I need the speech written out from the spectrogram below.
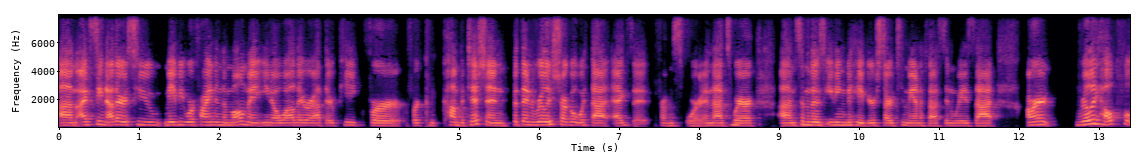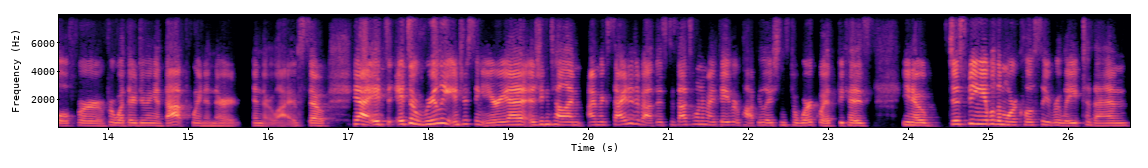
Um, I've seen others who maybe were fine in the moment, you know, while they were at their peak for for com- competition, but then really struggle with that exit from sport, and that's mm-hmm. where um, some of those eating behaviors start to manifest in ways that aren't really helpful for for what they're doing at that point in their in their lives. So yeah it's it's a really interesting area. As you can tell i'm i'm excited about this because that's one of my favorite populations to work with because you know just being able to more closely relate to them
